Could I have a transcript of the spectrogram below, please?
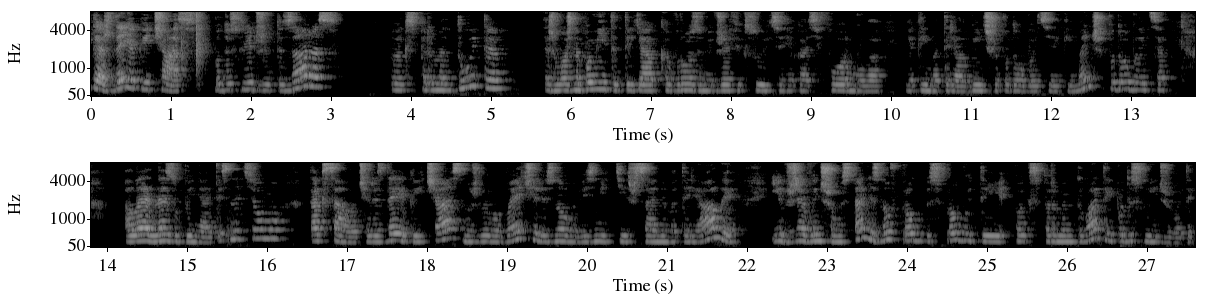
І теж деякий час подосліджуйте зараз, поекспериментуйте. Теж можна помітити, як в розумі вже фіксується якась формула, який матеріал більше подобається, який менше подобається. Але не зупиняйтесь на цьому. Так само через деякий час, можливо, ввечері, знову візьміть ті ж самі матеріали і вже в іншому стані знов спробуйте поекспериментувати і подосліджувати.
